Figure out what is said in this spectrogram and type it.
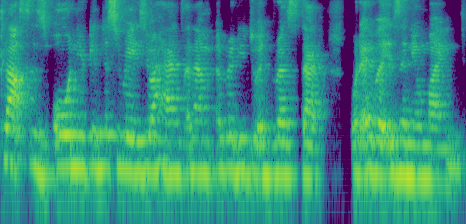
class is on, you can just raise your hands and I'm ready to address that, whatever is in your mind.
